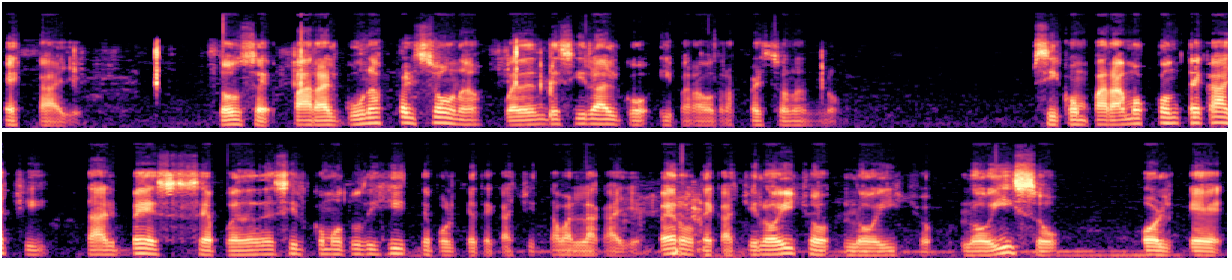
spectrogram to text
es calle. Entonces, para algunas personas pueden decir algo y para otras personas no. Si comparamos con Tecachi, tal vez se puede decir como tú dijiste porque Tecachi estaba en la calle, pero Tecachi lo hizo, lo hizo, lo hizo porque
